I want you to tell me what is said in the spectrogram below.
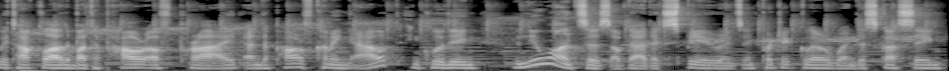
We talk a lot about the power of pride and the power of coming out, including the nuances of that experience, in particular when discussing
